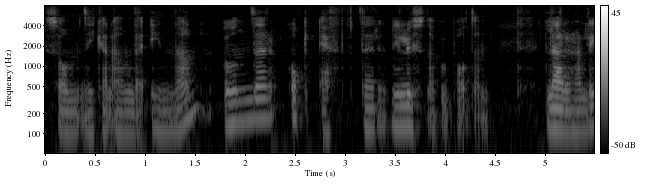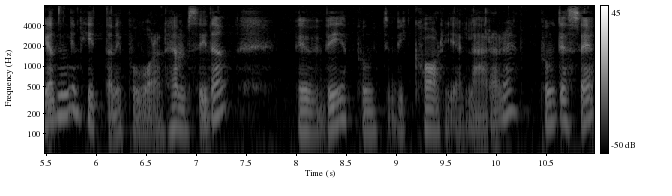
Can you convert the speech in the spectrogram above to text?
som ni kan använda innan, under och efter ni lyssnar på podden. Lärarhandledningen hittar ni på vår hemsida www.vikarielärare.se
